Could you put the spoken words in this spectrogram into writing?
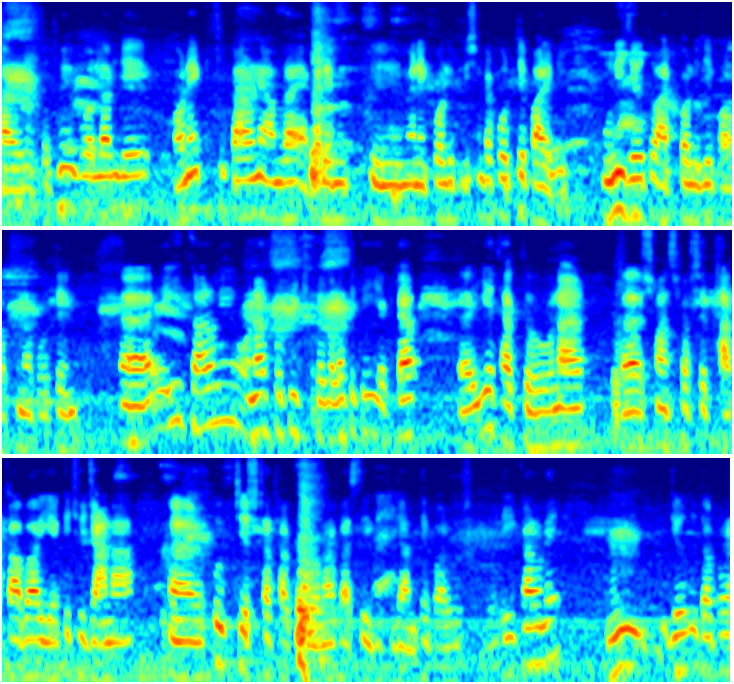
আর প্রথমেই বললাম যে অনেক কিছু কারণে আমরা একাডেমিক মানে কোয়ালিফিকেশনটা করতে পারিনি। উনি যেহেতু আর্ট কলেজে পড়াশোনা করতেন এই কারণে ওনার প্রতি ছোটোবেলা থেকেই একটা ইয়ে থাকতো। ওনার সংস্পর্শে থাকা বা ইয়ে কিছু জানা খুব চেষ্টা থাকতো ওনার কাছ থেকে কিছু জানতে পারব এই কারণে উনি যেহেতু তারপরে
